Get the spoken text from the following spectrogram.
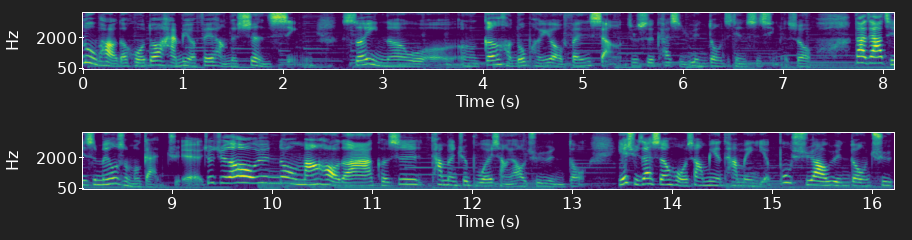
路跑的活动还没有非常的盛行，所以呢，我嗯、跟很多朋友分享，就是开始运动这件事情的时候，大家其实没有什么感觉，就觉得哦，运动蛮好的啊，可是他们却不会想要去运动。也许在生活上面，他们也不需要运动去。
